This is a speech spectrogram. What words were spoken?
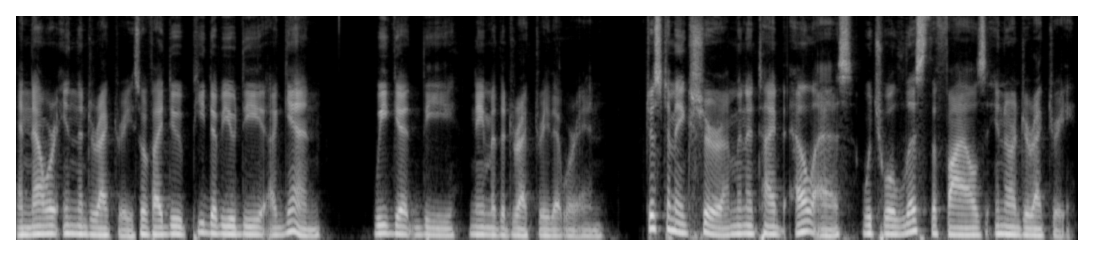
and now we're in the directory. So if I do pwd again, we get the name of the directory that we're in. Just to make sure, I'm going to type ls, which will list the files in our directory.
